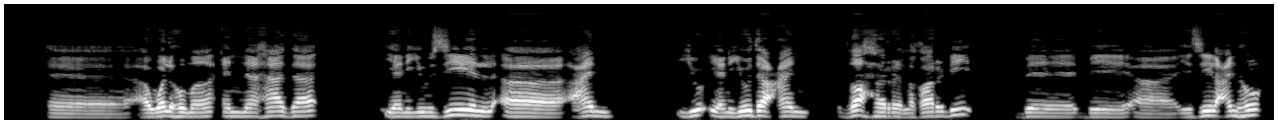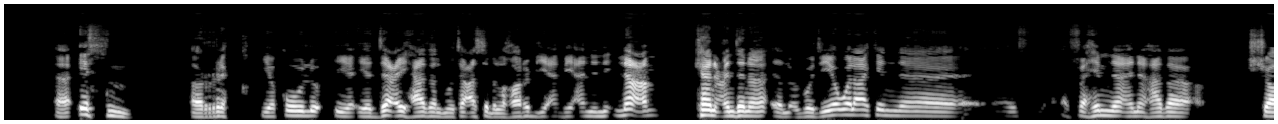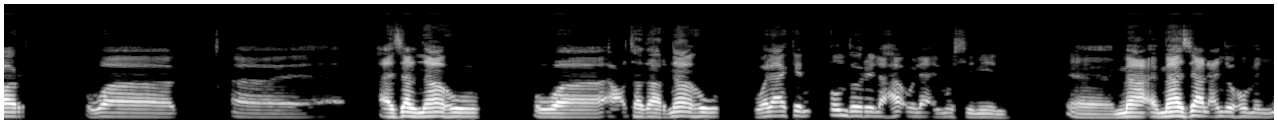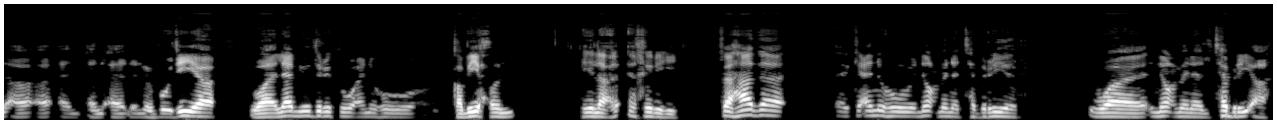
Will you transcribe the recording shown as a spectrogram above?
أولهما أن هذا يعني يزيل عن يعني يودع عن ظهر الغربي يزيل عنه إثم الرق. يقول يدعي هذا المتعصب الغربي بأن نعم كان عندنا العبودية ولكن فهمنا أن هذا شر و أزلناه وأعتذرناه ولكن انظر إلى هؤلاء المسلمين. ما ما زال عندهم العبودية ولم يدركوا أنه قبيح إلى آخره. فهذا كأنه نوع من التبرير ونوع من التبرئة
